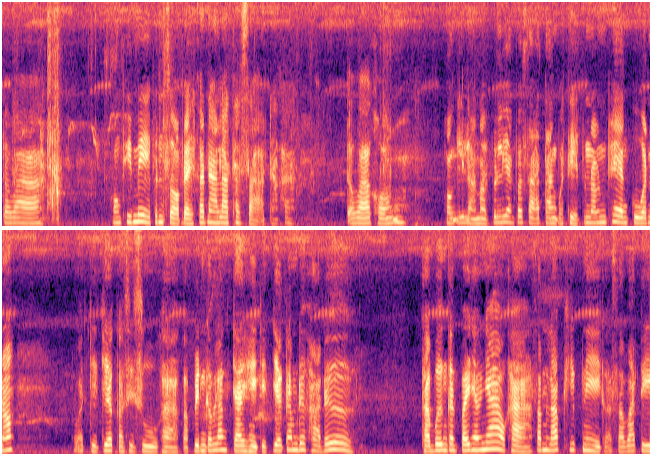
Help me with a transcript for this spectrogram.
แต่ว่าของพี่เมย์เพิ่นสอบได้คณะรัฐศาสตร์นะคะ แต่ว่าของของอีหลานหน่อยเพิ่นเรียนภาษาต่างประเทศเพิ่นมันแพงกลัวเนาะว่าเจเจียกกับสิสูค่ะกับเป็นกำลังใจให้เจเจียกน้ำเด้อค่ะเด้อถ้าเบิ่งกันไปยาวๆค่ะสำหรับคลิปนี้ก็สวัสดี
